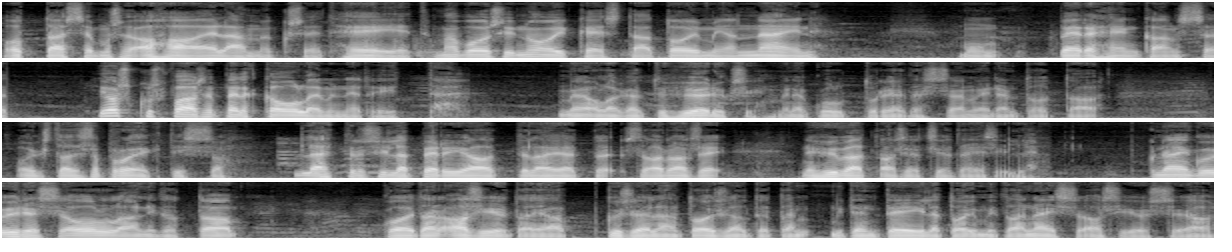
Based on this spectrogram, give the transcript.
ottaisi semmoisen aha-elämyksen, että hei, että mä voisin oikeastaan toimia näin mun perheen kanssa. Joskus vaan se pelkkä oleminen riittää. Me ollaan käytetty hyödyksi meidän kulttuuria tässä meidän tota, oikeastaan tässä projektissa. Lähtenyt sillä periaatteella, että saadaan se, ne hyvät asiat sieltä esille näin kun yhdessä ollaan, niin tota, koetaan asioita ja kysellään toiselta, että miten teillä toimitaan näissä asioissa ja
